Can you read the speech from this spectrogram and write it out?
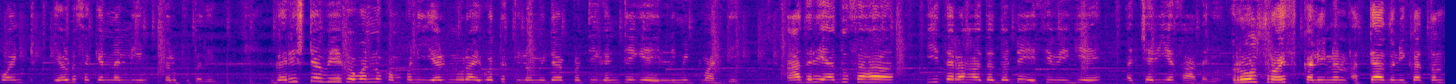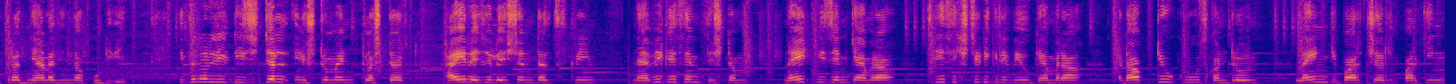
ಪಾಯಿಂಟ್ ಎರಡು ಸೆಕೆಂಡ್ನಲ್ಲಿ ತಲುಪುತ್ತದೆ. ಗರಿಷ್ಠ ವೇಗವನ್ನು ಕಂಪನಿ ಎರಡುನೂರ ಐವತ್ತು ಕಿಲೋಮೀಟರ್ ಪ್ರತಿ ಗಂಟೆಗೆ ಲಿಮಿಟ್ ಮಾಡಿದೆ. ಆದರೆ ಅದು ಸಹ ಈ ತರಹದ ದೊಡ್ಡ ಎಸಿವಿಗೆ ಅಚ್ಚರಿಯ ಸಾಧನೆ. ರೋಲ್ಸ್ ರಾಯ್ಸ್ ಕಲಿನನ್ ಅತ್ಯಾಧುನಿಕ ತಂತ್ರಜ್ಞಾನದಿಂದ ಕೂಡಿದೆ. ಇದರಲ್ಲಿ digital instrument cluster, high resolution touch screen, navigation system, night vision camera, three sixty degree view camera, adaptive cruise control, lane departure parking,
